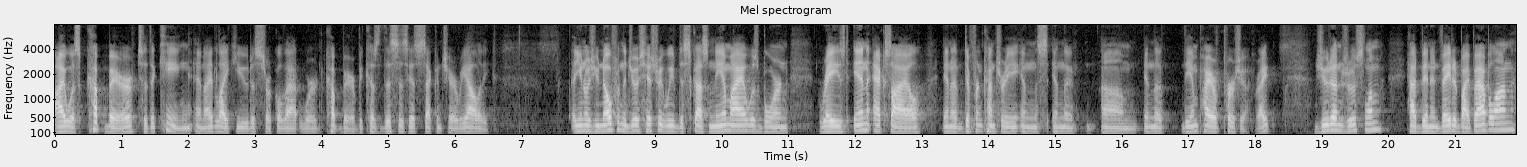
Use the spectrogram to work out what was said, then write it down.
I was cupbearer to the king, and I'd like you to circle that word cupbearer because this is his second chair reality. You know, as you know from the Jewish history we've discussed, Nehemiah was born, raised in exile in a different country in the, in the, um, in the, the empire of Persia, right? Judah and Jerusalem had been invaded by Babylon.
